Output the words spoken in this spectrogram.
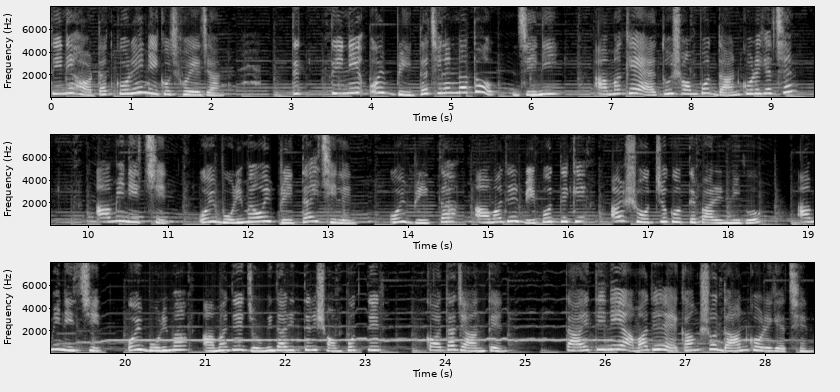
তিনি হঠাৎ করেই নিখোঁজ হয়ে যান। তিনি ওই বৃদ্ধা ছিলেন না তো, যিনি আমাকে এত সম্পদ দান করে গেছেন? আমি নিশ্চিত ওই বুড়িমা ওই বৃদ্ধাই ছিলেন। ওই বৃদ্ধা আমাদের বিপদ দেখে আর সহ্য করতে পারেননি গো। আমি নিশ্চিত ওই বুড়িমা আমাদের জমিদারিত্বের সম্পত্তির কথা জানতেন। তাই তিনি আমাদের একাংশ দান করে গেছেন।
